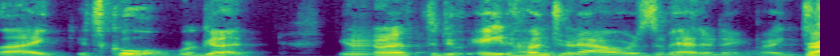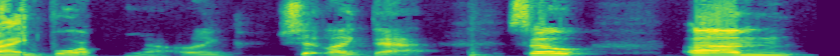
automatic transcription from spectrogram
like, it's cool, we're good. You don't have to do 800 hours of editing. Like, just Right. do four, yeah, like shit like that. So, um,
